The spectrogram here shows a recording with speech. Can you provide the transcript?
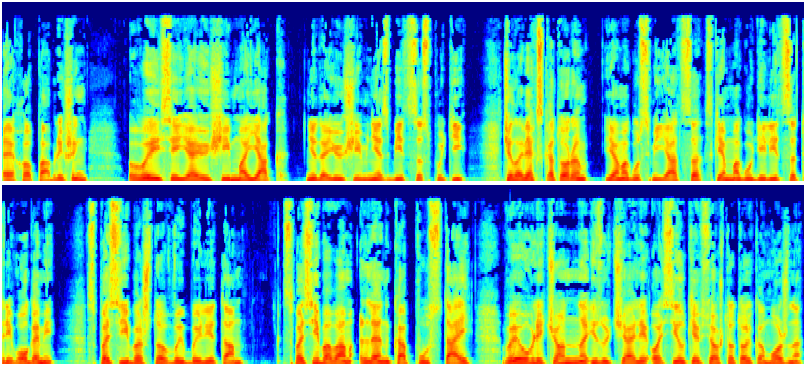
Эхо Паблишинг, вы сияющий маяк, не дающий мне сбиться с пути. Человек, с которым я могу смеяться, с кем могу делиться тревогами. Спасибо, что вы были там. Спасибо вам, Ленка Пустай. Вы увлеченно изучали о Силке все, что только можно.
